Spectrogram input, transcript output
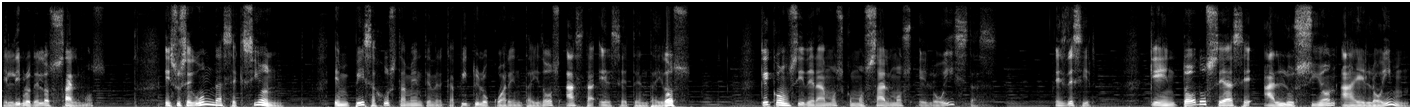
el libro de los Salmos, en su segunda sección empieza justamente en el capítulo 42 hasta el 72, que consideramos como salmos eloístas. Es decir, que en todo se hace alusión a Elohim,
